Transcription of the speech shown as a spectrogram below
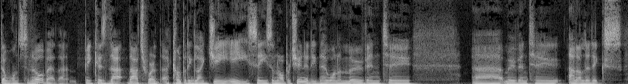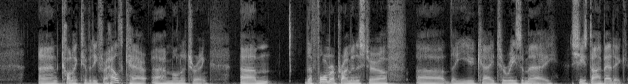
that wants to know about that because that that's where a company like GE sees an opportunity. They want to move into uh, move into analytics and connectivity for healthcare uh, monitoring. Um, the former Prime Minister of uh, the UK, Theresa May, she's diabetic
